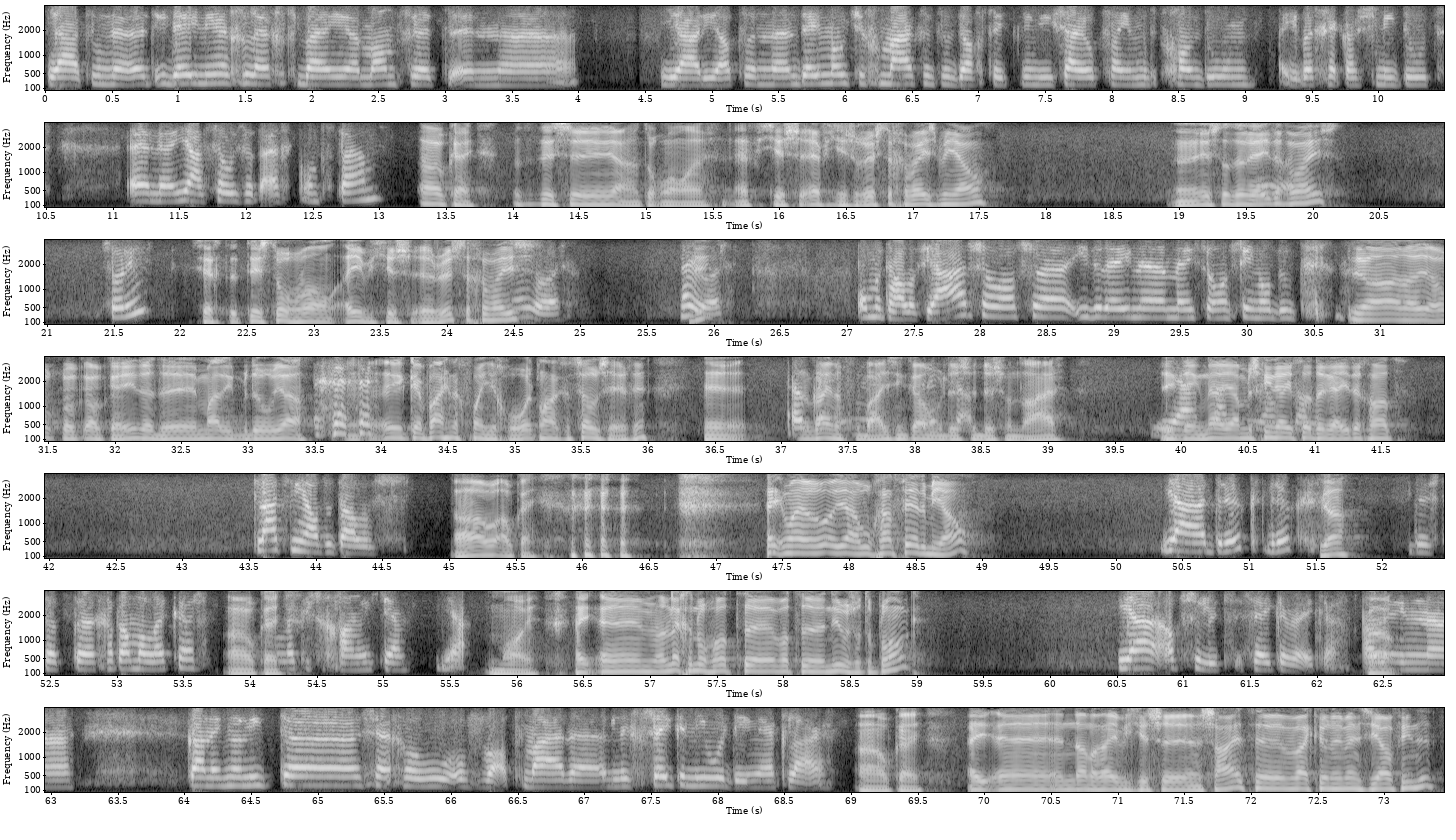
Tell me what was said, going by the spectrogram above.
ja, toen het idee neergelegd bij Manfred. En ja, die had een, een demootje gemaakt. En toen dacht ik, en die zei ook van, je moet het gewoon doen. Je bent gek als je het niet doet. En eh, ja, zo is dat eigenlijk ontstaan. Oké, want het is eh, ja, toch wel eh, eventjes, eventjes rustig geweest met jou. Is dat de reden geweest? Sorry? Ik zeg, het is toch wel eventjes rustig geweest? Nee hoor. Nee hoor. Om het half jaar, zoals eh, iedereen eh, meestal een single doet. Ja, nou ja, oké, eh, maar ik bedoel, ja, ik heb weinig van je gehoord, laat ik het zo zeggen. Oké. Weinig voorbij zien komen, dus, dus vandaar. ik denk, nou ja, misschien heeft dat de reden gehad. Plaats niet altijd alles. Oh, oké. hey, maar hoe- ja, hoe gaat het verder met jou? Ja, druk, druk. Ja? Dus dat gaat allemaal lekker. Ah, oké, Lekker zijn gangetje. Ja. mooi. Hey, eh, we leggen nog wat, eh, wat eh, nieuws op de plank? ja, absoluut. Zeker weten. Oh. Alleen eh, kan ik nog niet zeggen hoe of wat. Maar er liggen zeker nieuwe dingen klaar. Ah, oké. Hey, en dan nog eventjes een site. waar kunnen mensen jou vinden?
